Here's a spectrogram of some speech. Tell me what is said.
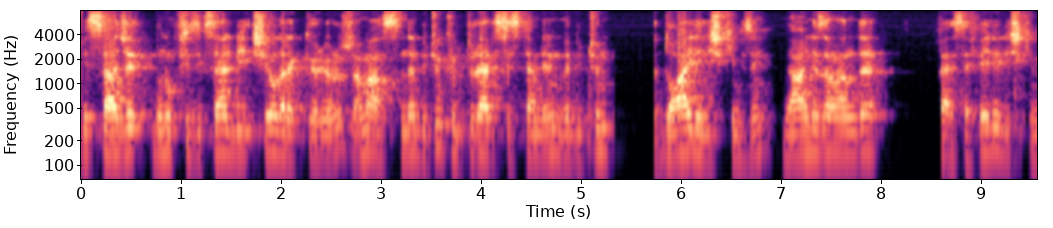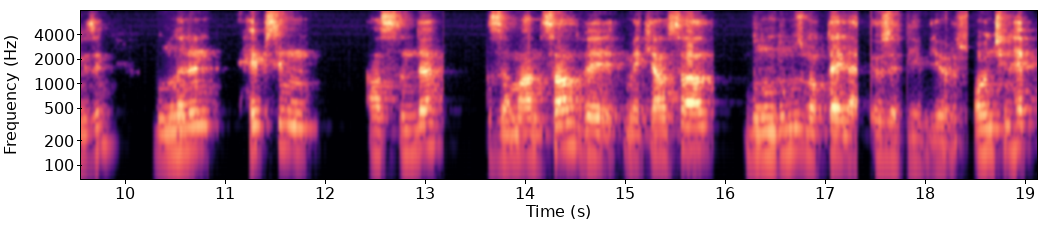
Biz sadece bunu fiziksel bir şey olarak görüyoruz ama aslında bütün kültürel sistemlerin ve bütün doğayla ilişkimizin ve aynı zamanda felsefeyle ilişkimizin bunların hepsinin aslında zamansal ve mekansal bulunduğumuz noktayla özetleyebiliyoruz. Onun için hep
